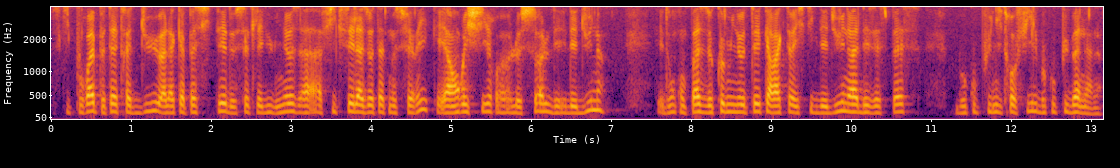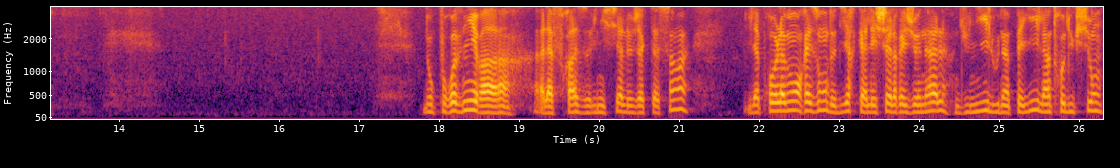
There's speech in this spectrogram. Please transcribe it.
Ce qui pourrait peut-être être dû à la capacité de cette légumineuse à fixer l'azote atmosphérique et à enrichir euh, le sol des, des, dunes. Et donc on passe de communautés caractéristiques des dunes à des espèces beaucoup plus nitrophiles, beaucoup plus banales. Donc pour revenir à, à la phrase initiale de Jacques Tassin, il a probablement raison de dire qu'à l'échelle régionale d'une île ou d'un pays, l'introduction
